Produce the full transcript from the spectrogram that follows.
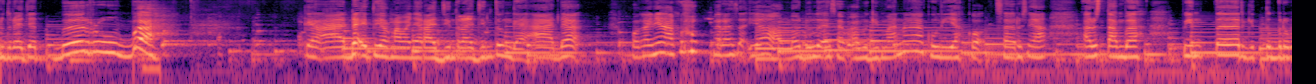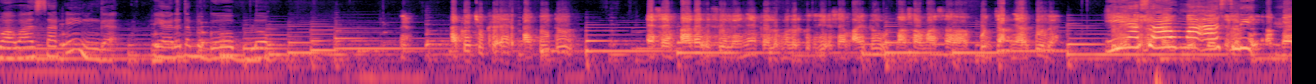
derajat berubah. Gak ada itu yang namanya rajin-rajin tuh gak ada. Makanya aku ngerasa ya Allah dulu SMA bagaimana kuliah kok seharusnya harus tambah pinter gitu berwawasan. Eh enggak. Yang ada tambah goblok. Aku juga Er, aku itu SMA kan istilahnya kalau menurutku sendiri SMA itu masa-masa puncaknya aku lah Iya, sama, asli. apa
